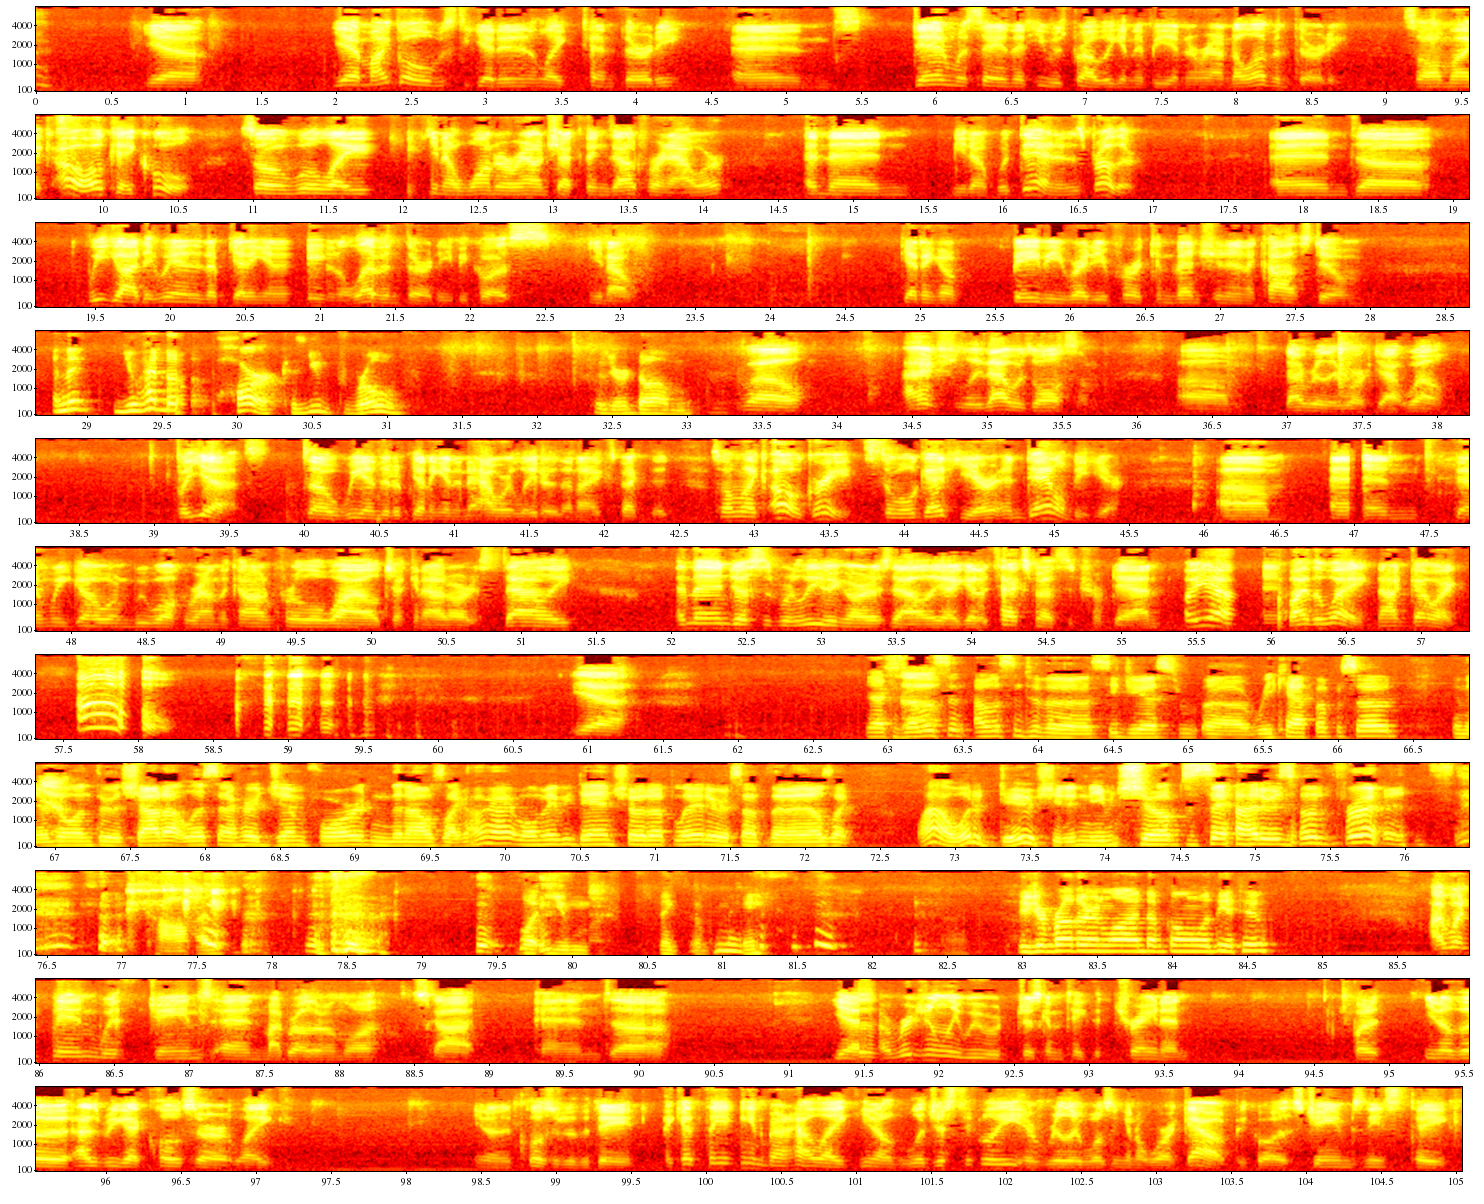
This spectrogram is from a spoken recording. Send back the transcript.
Yeah, my goal was to get in at like 10:30 and Dan was saying that he was probably going to be in around 11:30. So I'm like, "Oh, okay, cool." So we'll like, you know, wander around, check things out for an hour and then meet up with Dan and his brother. And uh we got it we ended up getting in at 11:30 because, you know, getting a baby ready for a convention in a costume and then you had to park because you drove because you're dumb. Well, actually, that was awesome. Um, that really worked out well. But yeah, so we ended up getting in an hour later than I expected. So I'm like, oh, great. So we'll get here, and Dan will be here. Um, and then we go and we walk around the con for a little while, checking out Artist Alley. And then just as we're leaving Artist Alley, I get a text message from Dan. Oh yeah, by the way, not going. Oh. yeah. Yeah, because I So- listened. I listened to the CGS uh, recap episode, and they're Yeah. going through the shout out list, and I heard Jim Ford, and then I was like, all right, well maybe Dan showed up later or something, and I was like, wow, what a douche! He didn't even show up to say hi to his own friends. God. what you must think of me. Did your brother-in-law end up going with you too? I went in with James and my brother-in-law Scott, and uh, yeah, originally we were just going to take the train in, but you know, the as we got closer, like you know, closer to the date, I kept thinking about how like you know, logistically, it really wasn't going to work out because James needs to take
